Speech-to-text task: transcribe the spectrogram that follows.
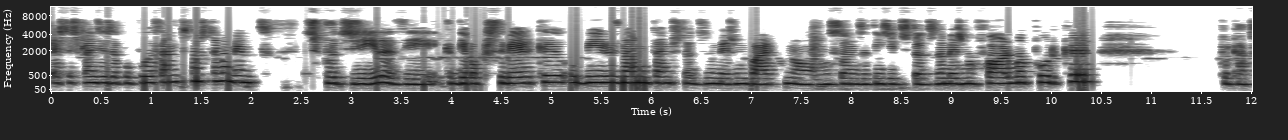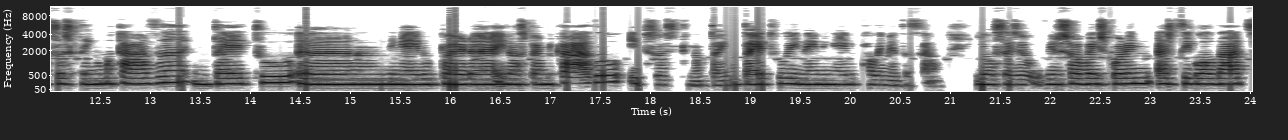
estas franjas da população que estão extremamente desprotegidas e que deu a perceber que o vírus não estamos todos no mesmo barco, não somos atingidos todos da mesma forma, porque porque há pessoas que têm uma casa, um teto, uh, dinheiro para ir ao supermercado e pessoas que não têm um teto e nem dinheiro para alimentação. E, ou seja, o vírus só veio expor as desigualdades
